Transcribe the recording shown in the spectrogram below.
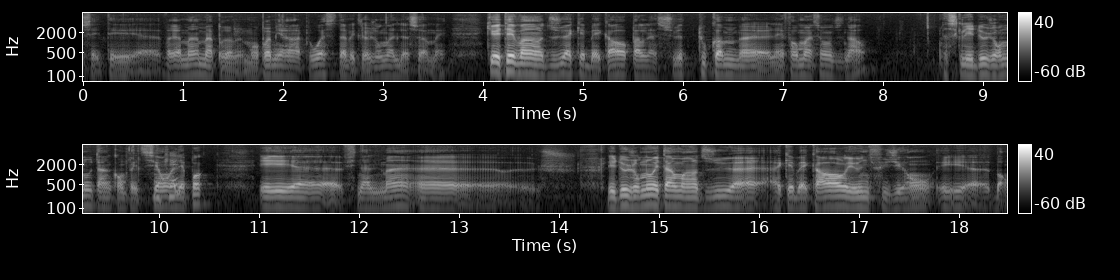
C'était euh, vraiment ma pre- mon premier emploi, c'était avec le Journal Le Sommet, qui a été vendu à Québécois par la suite, tout comme euh, l'Information du Nord, parce que les deux journaux étaient en compétition à l'époque. Et euh, finalement, je- les deux journaux étant vendus à, à Québécois, il y a eu une fusion. Et euh, bon,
